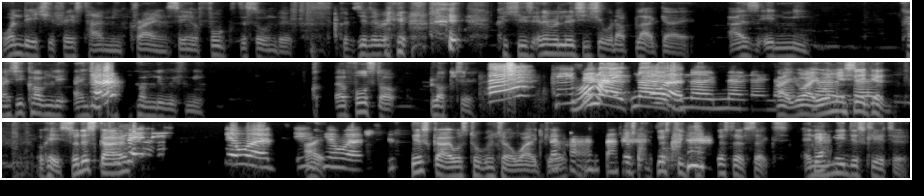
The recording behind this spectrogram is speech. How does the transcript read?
One day she FaceTimed me crying, saying her folks disowned her because because she's in a relationship with a black guy, as in me. Can she come li- and she Huh? can come live with me? Uh, full stop. Blocked her. Can you No, say no, no, no, no, no, no. All right, you, all right, you want me to say no. again? Okay, so this guy, Say easier words. Alright. Easier words. this guy was talking to a white I girl. just just to just to have sex, and Yeah. he made this clear to her.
